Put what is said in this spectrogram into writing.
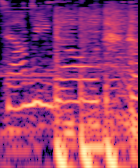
time me, go.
